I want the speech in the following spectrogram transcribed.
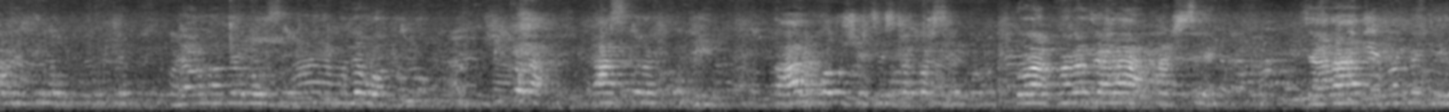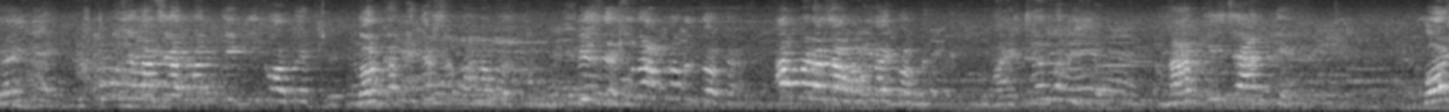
আমাদেরকে লোক আমাদের বলছে, আমাদের অত লোক খুশি করা কাজ করা কঠিন তারপরও সে চেষ্টা করছে। তো আপনারা যারা আসছেন যারা জেলাইতে উপজেলা চেয়ারম্যান কি কি করবে, দরকার শুধু আপনাদের দরকার। আপনারা যা জাহানকে ভোট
